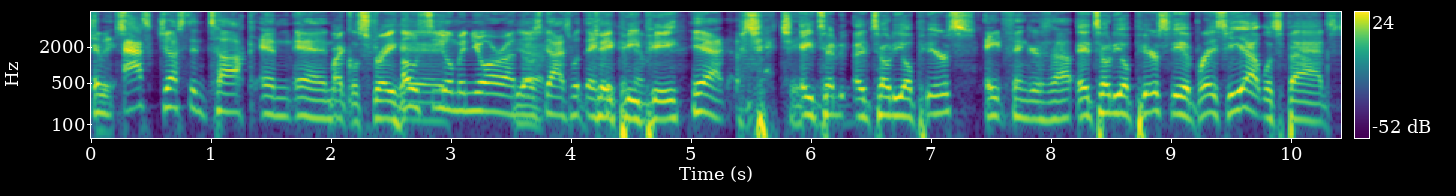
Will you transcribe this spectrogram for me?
Patriots. ask Justin Tuck and and Michael Strahan. Osi Umenyiora and Yeah. those guys what they think him. JPP. Yeah, JPP. Anton- Antonio Pierce. eight fingers up. Antonio Pierce, the embrace he had with Spags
